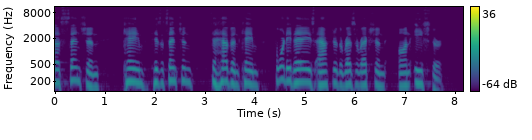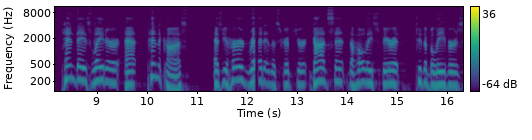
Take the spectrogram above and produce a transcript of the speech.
ascension came, his ascension to heaven came 40 days after the resurrection on Easter. Ten days later at Pentecost, as you heard read in the scripture, God sent the Holy Spirit to the believers,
